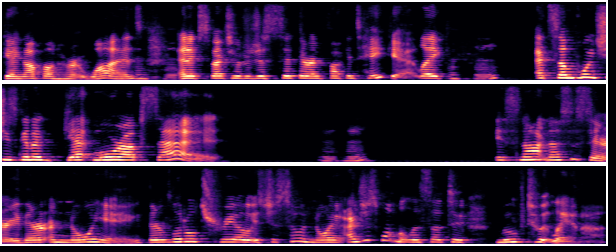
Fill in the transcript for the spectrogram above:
gang up on her at once Mhm. and expect her to just sit there and fucking take it. Like Mhm. at some point she's gonna get more upset. Mhm. It's not necessary. They're annoying. Their little trio is just so annoying. I just want Melissa to move to Atlanta.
